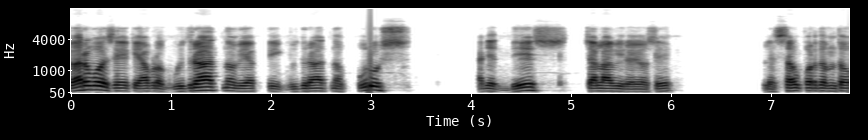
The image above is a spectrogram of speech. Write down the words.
ગર્વ છે કે આપણો ગુજરાતનો વ્યક્તિ, ગુજરાતનો પુરુષ આજે દેશ ચલાવી રહ્યો છે. એટલે સૌ પ્રથમ તો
